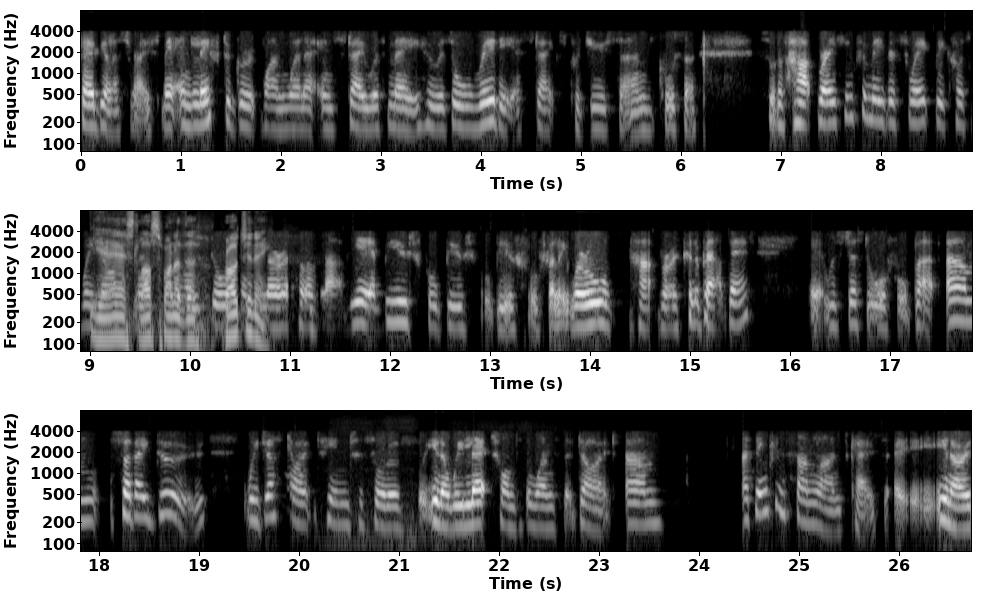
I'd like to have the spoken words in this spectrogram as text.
fabulous race mare and left a Group One winner and stay with me, who is already a stakes producer, and of course a sort of heartbreaking for me this week because we yes lost, lost one of the progeny. Of Love. Yeah, beautiful, beautiful, beautiful filly. We're all heartbroken about that. It was just awful, but um, so they do. We just don't tend to sort of, you know, we latch onto the ones that don't. Um, I think in Sunline's case, uh, you know,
